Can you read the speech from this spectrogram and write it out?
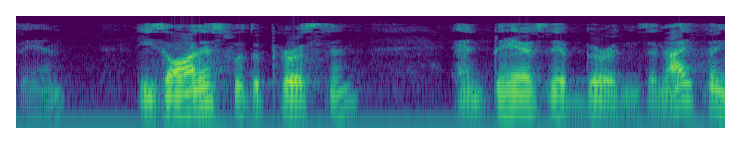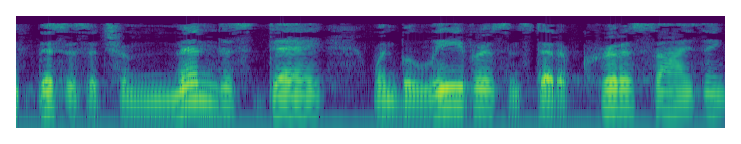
sin. He's honest with the person and bears their burdens. And I think this is a tremendous day when believers, instead of criticizing,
